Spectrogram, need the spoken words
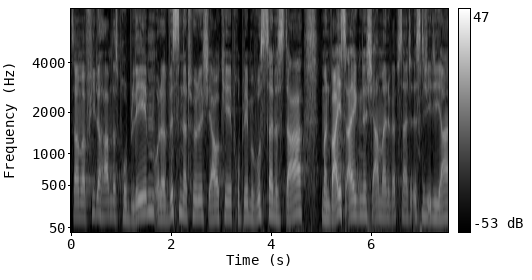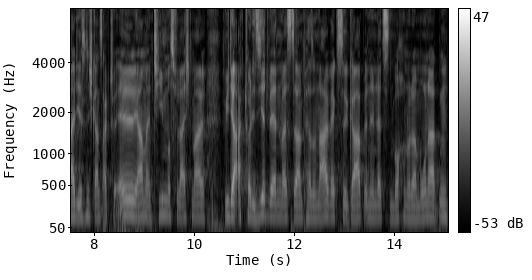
sagen wir mal, viele haben das Problem oder wissen natürlich, ja, okay, Problembewusstsein ist da. Man weiß eigentlich, ja, meine Webseite ist nicht ideal, die ist nicht ganz aktuell, ja, mein Team muss vielleicht mal wieder aktualisiert werden, weil es da einen Personalwechsel gab in den letzten Wochen oder Monaten.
